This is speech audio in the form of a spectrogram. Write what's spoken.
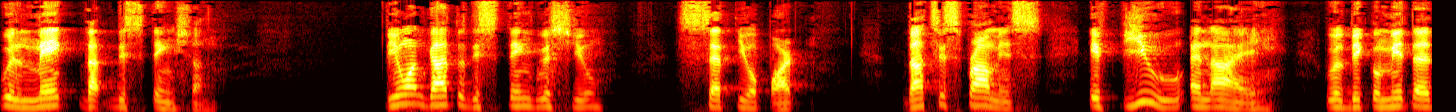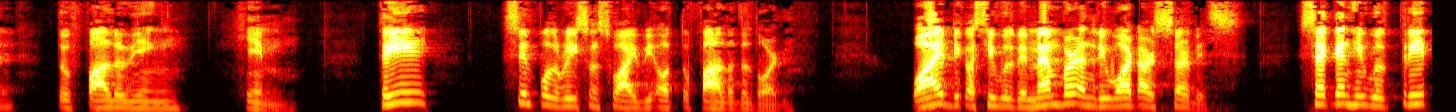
will make that distinction. Do you want God to distinguish you? Set you apart. That's His promise if you and I will be committed to following Him. Three simple reasons why we ought to follow the Lord. Why? Because He will remember and reward our service. Second, He will treat,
